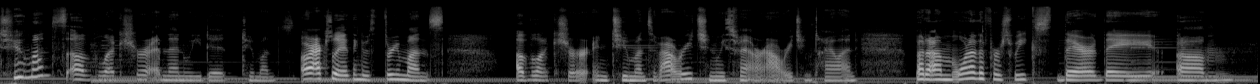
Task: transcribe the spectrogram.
two months of lecture, and then we did two months, or actually, I think it was three months of lecture and two months of outreach, and we spent our outreach in Thailand. But um, one of the first weeks there, they um,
